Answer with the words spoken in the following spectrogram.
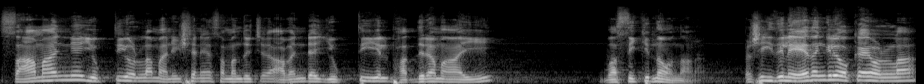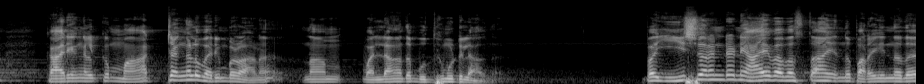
സാമാന്യ യുക്തിയുള്ള മനുഷ്യനെ സംബന്ധിച്ച് അവന്റെ യുക്തിയിൽ ഭദ്രമായി വസിക്കുന്ന ഒന്നാണ്. പക്ഷേ ഇതിലേതെങ്കിലുമൊക്കെ ഉള്ള കാര്യങ്ങൾക്ക് മാറ്റങ്ങൾ വരുമ്പോഴാണ് നാം വല്ലാതെ ബുദ്ധിമുട്ടിലാകുന്നത്. ഇപ്പോൾ ഈശ്വരന്റെ ന്യായവ്യവസ്ഥ എന്ന് പറയുന്നത്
